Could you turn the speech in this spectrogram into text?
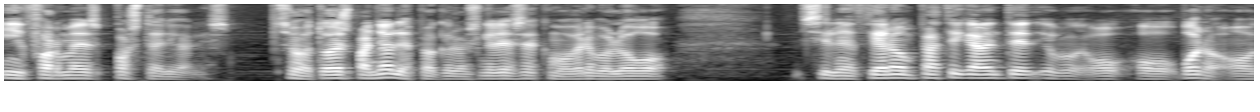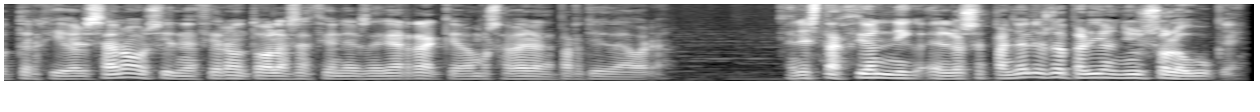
informes posteriores. Sobre todo españoles, porque los ingleses, como veremos luego, silenciaron prácticamente, o, bueno, o tergiversaron o silenciaron todas las acciones de guerra que vamos a ver a partir de ahora. En esta acción los españoles no perdieron ni un solo buque.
